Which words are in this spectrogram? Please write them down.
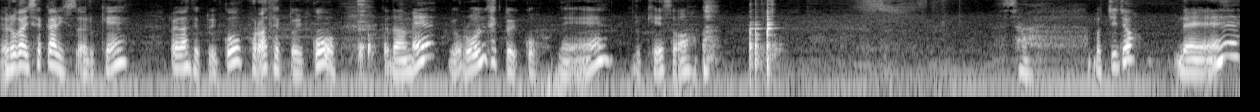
여러 가지 색깔이 있어요. 이렇게 빨간색도 있고 보라색도 있고 그 다음에 요런 색도 있고 네 이렇게 해서 자 멋지죠? 네.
